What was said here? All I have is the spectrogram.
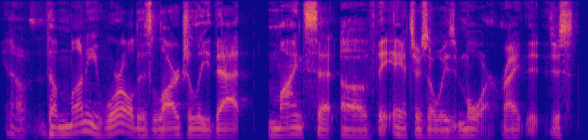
you know, the money world is largely that mindset of the answer is always more, right? It just,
